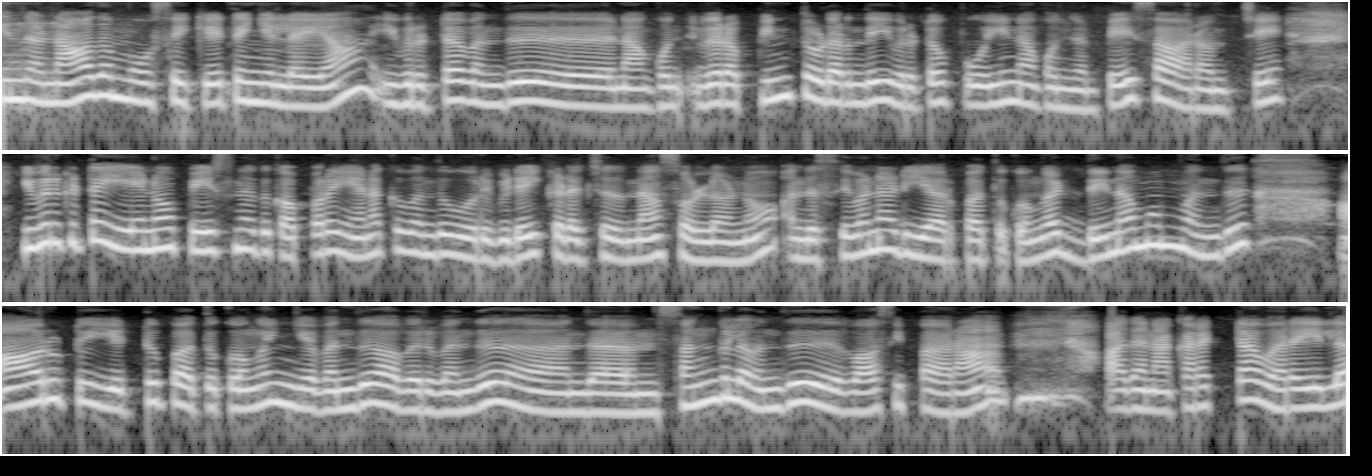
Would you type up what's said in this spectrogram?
இந்த நாதம் ஓசை கேட்டீங்க இல்லையா? இவர்கிட்ட வந்து நான் கொஞ்சம் இவரை பின்தொடர்ந்தே இவர்கிட்ட போய் நான் கொஞ்சம் பேச ஆரம்பித்தேன் இவர்கிட்ட ஏனோ பேசினதுக்கப்புறம் எனக்கு வந்து ஒரு விடை கிடைச்சதுன்னு தான் சொல்லணும். அந்த சிவனடியார் பார்த்துக்கோங்க. தினமும் வந்து ஆறு டு எட்டு பார்த்துக்கோங்க. இங்கே வந்து அவர் வந்து அந்த சங்கில் வந்து வாசிப்பாராம். அதை நான் கரெக்டாக வரையில்.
